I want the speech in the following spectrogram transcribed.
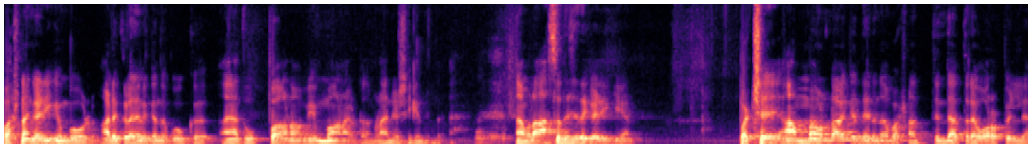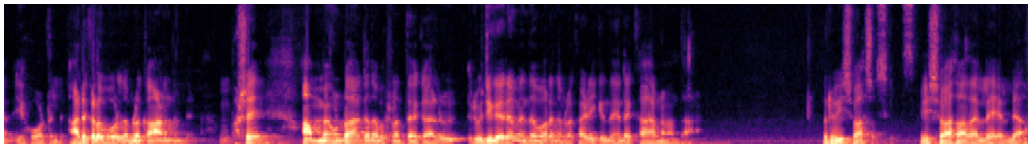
ഭക്ഷണം കഴിക്കുമ്പോൾ അടുക്കളയിൽ നിൽക്കുന്ന പൂക്ക് അതിനകത്ത് ഉപ്പാണോ വിമ്മാണോ ഇട്ട് നമ്മൾ അന്വേഷിക്കുന്നില്ല. നമ്മൾ ആസ്വദിച്ചത് കഴിക്കുകയാണ്. പക്ഷേ അമ്മ ഉണ്ടാക്കി തരുന്ന ഭക്ഷണത്തിന്റെ അത്ര ഉറപ്പില്ല ഈ ഹോട്ടൽ അടുക്കള പോലും നമ്മൾ കാണുന്നില്ല. പക്ഷേ അമ്മ ഉണ്ടാക്കുന്ന ഭക്ഷണത്തെക്കാൾ രുചികരം എന്ന് പറഞ്ഞ് നമ്മൾ കഴിക്കുന്നതിന്റെ കാരണം എന്താണ്? ഒരു വിശ്വാസം. വിശ്വാസം അതല്ലേ എല്ലാം.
